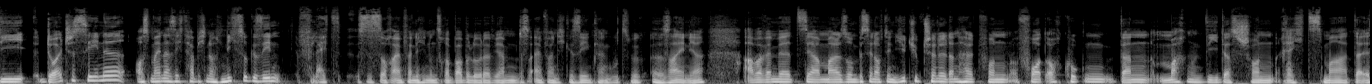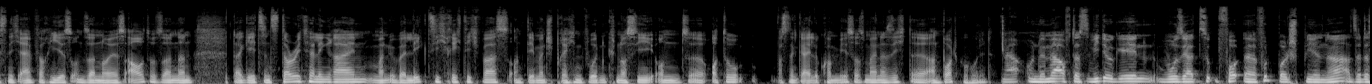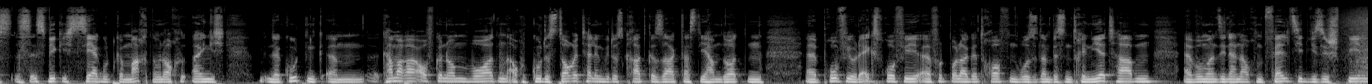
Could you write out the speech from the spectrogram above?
Die deutsche Szene, aus meiner Sicht, habe ich noch nicht so gesehen. Vielleicht ist es auch einfach nicht in unserer Bubble oder wir haben das einfach nicht gesehen, kann gut äh, sein, ja. Aber wenn wir jetzt ja mal so ein bisschen auf den YouTube-Channel dann halt von Ford auch gucken, dann machen die das schon recht smart. Da ist nicht einfach, hier ist unser neues Auto, sondern da geht's in Storytelling rein, man überlegt sich richtig was und dementsprechend wurden Knossi und äh, Otto was eine geile Kombi ist aus meiner Sicht, äh, an Bord geholt. Ja, und wenn wir auf das Video gehen, wo sie halt äh, Football spielen, ne? also das, das ist wirklich sehr gut gemacht und auch eigentlich mit einer guten ähm, Kamera aufgenommen worden, auch gutes Storytelling, wie du es gerade gesagt hast. Die haben dort einen äh, Profi- oder Ex-Profi-Footballer äh, getroffen, wo sie dann ein bisschen trainiert haben, äh, wo man sie dann auch im Feld sieht, wie sie spielen.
